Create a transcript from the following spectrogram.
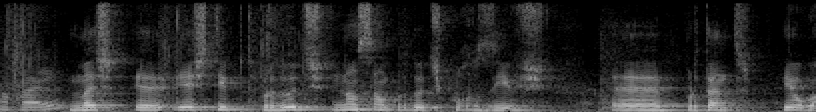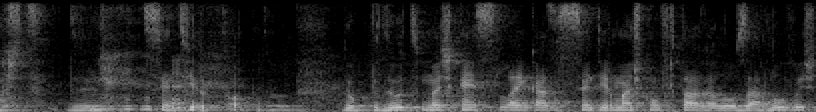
Ok. mas eh, este tipo de produtos não são produtos corrosivos, eh, portanto eu gosto de, de sentir o toque do, do produto, mas quem se, lá em casa se sentir mais confortável a usar luvas,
